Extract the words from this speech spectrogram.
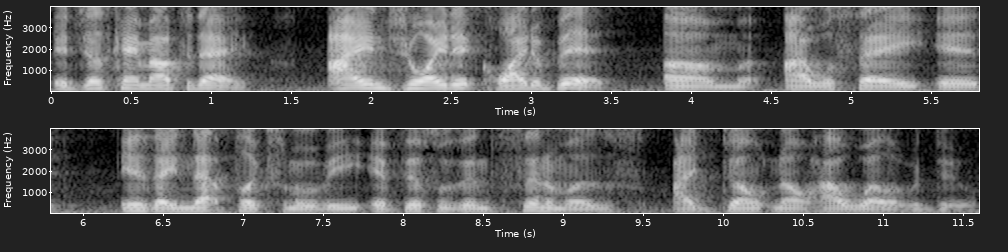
it It just came out today. I enjoyed it quite a bit. Um, I will say it is a Netflix movie. If this was in cinemas, I don't know how well it would do.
